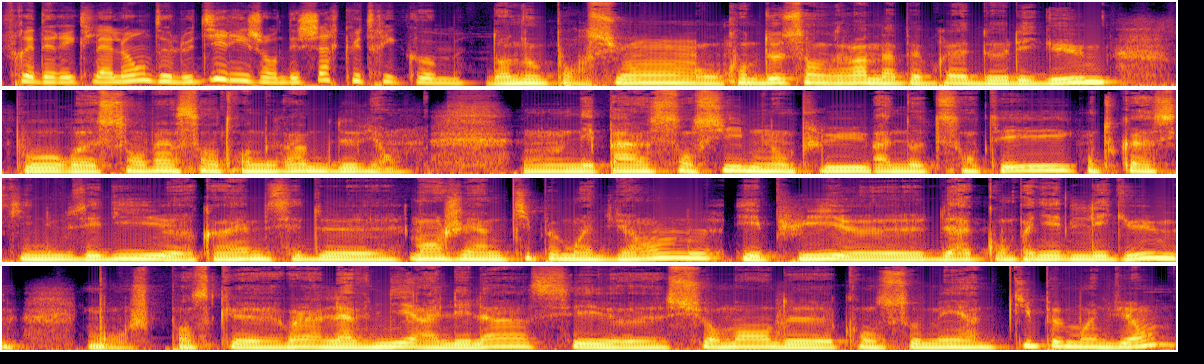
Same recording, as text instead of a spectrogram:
Frédéric Lalande, le dirigeant des charcuteries Com. Dans nos portions, on compte 200 grammes à peu près de légumes pour 120-130 grammes de viande. On n'est pas insensible non plus à notre santé. En tout cas, ce qui nous est dit euh, quand même, c'est de manger un petit peu moins de viande et puis euh, d'accompagner de légumes. Bon, je pense que voilà, l'avenir, elle est là. C'est euh, sûrement de consommer un petit peu moins de viande,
